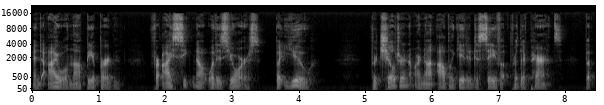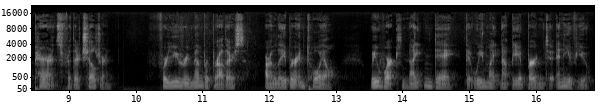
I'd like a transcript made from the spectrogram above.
and I will not be a burden, for I seek not what is yours, but you. For children are not obligated to save up for their parents, but parents for their children. For you remember, brothers, our labor and toil. We worked night and day that we might not be a burden to any of you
